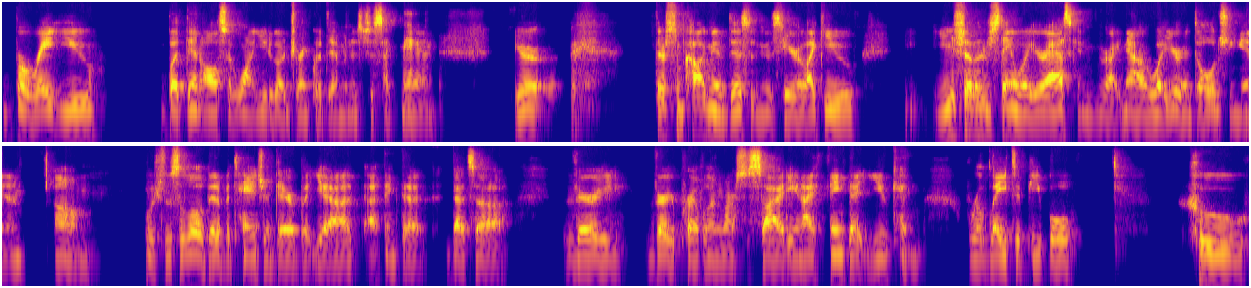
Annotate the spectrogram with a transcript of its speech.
berate you but then also want you to go drink with them. And it's just like man you're there's some cognitive dissonance here. Like you you should understand what you're asking right now or what you're indulging in um which was a little bit of a tangent there but yeah i, I think that that's a very very prevalent in our society. And I think that you can relate to people who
